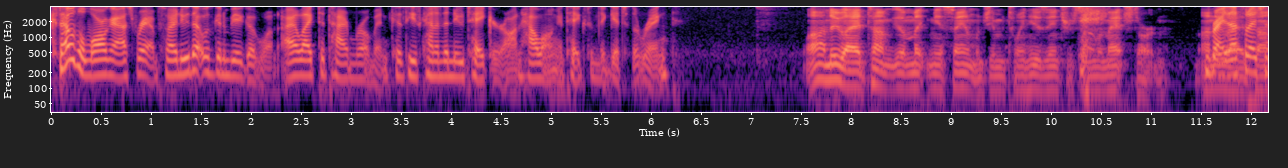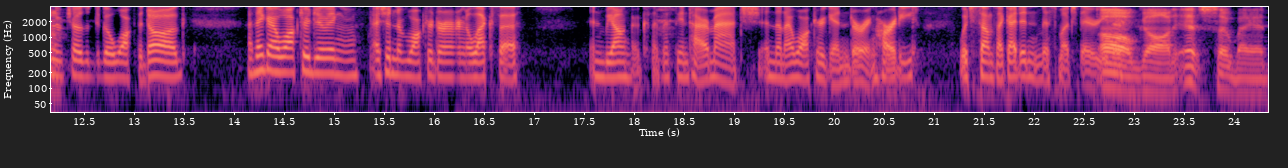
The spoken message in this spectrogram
Cuz that was a long ass ramp, so I knew that was going to be a good one. I like to time Roman cuz he's kind of the new taker on how long it takes him to get to the ring. Well, I knew I had time to go make me a sandwich in between his entrance and the match starting. Right, that's had what I should have chosen to go walk the dog. I think I walked her doing I shouldn't have walked her during Alexa and Bianca because I missed the entire match, and then I walked her again during Hardy, which sounds like I didn't miss much there either. Oh God, it's so bad.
